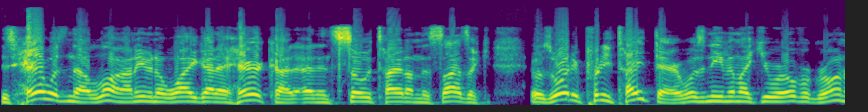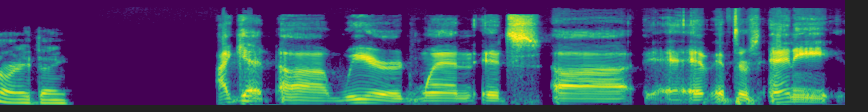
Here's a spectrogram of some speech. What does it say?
his hair wasn't that long. I don't even know why he got a haircut, and it's so tight on the sides. Like it was already pretty tight there. It wasn't even like you were overgrown or anything. I get uh, weird when it's uh, if, if, there's any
